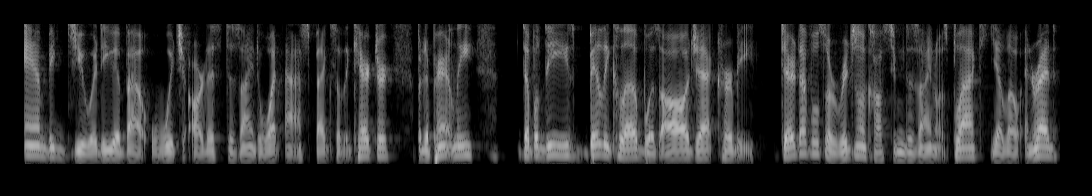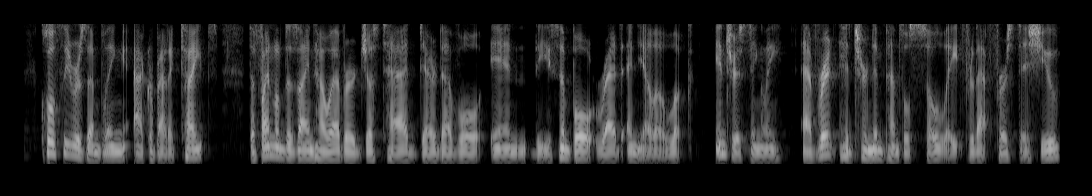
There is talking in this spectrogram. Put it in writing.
ambiguity about which artist designed what aspects of the character, but apparently, Double D's Billy Club was all Jack Kirby. Daredevil's original costume design was black, yellow, and red, closely resembling acrobatic tights. The final design, however, just had Daredevil in the simple red and yellow look. Interestingly, Everett had turned in pencil so late for that first issue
